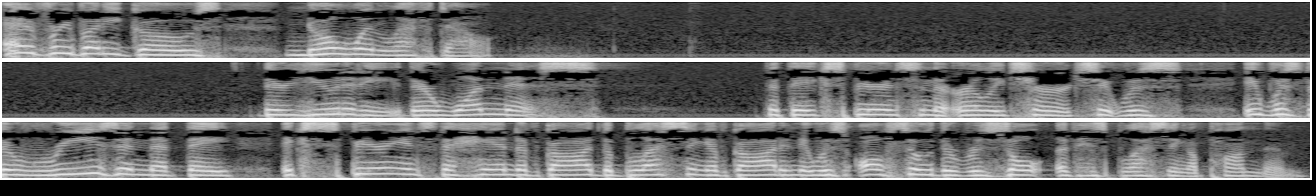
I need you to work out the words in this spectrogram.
Everybody goes, no one left out. Their unity, their oneness that they experienced in the early church, it was, it was the reason that they experienced the hand of God, the blessing of God, and it was also the result of his blessing upon them.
